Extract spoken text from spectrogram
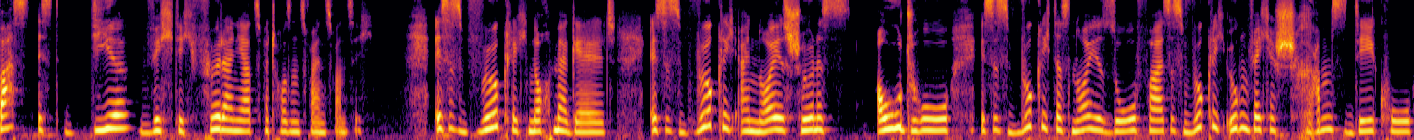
was ist dir wichtig für dein Jahr 2022? Ist es wirklich noch mehr Geld? Ist es wirklich ein neues, schönes Auto? Ist es wirklich das neue Sofa? Ist es wirklich irgendwelche Schramsdeko?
